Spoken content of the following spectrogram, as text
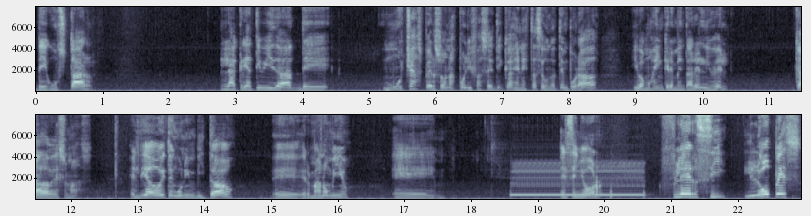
degustar la creatividad de muchas personas polifacéticas en esta segunda temporada y vamos a incrementar el nivel cada vez más. El día de hoy tengo un invitado, eh, hermano mío, eh, el señor Flercy López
